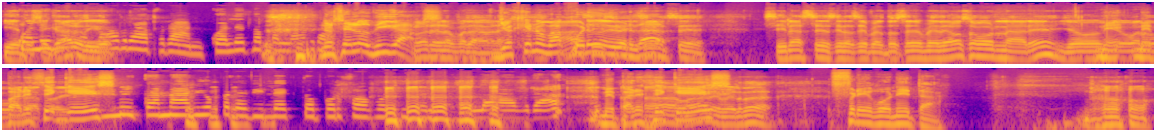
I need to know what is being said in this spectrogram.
Y ¿Cuál entonces, es claro, la digo. palabra, Fran? ¿Cuál es la palabra? No se lo digas. ¿Cuál es la palabra? Yo es que no me Ah, acuerdo sí, de sí, verdad. Sí, la sé, sí la sé, sí la sé, pero entonces me dejo sobornar, ¿eh? Yo, me, yo me valgo parece que es. Mi canario predilecto, por favor, dime la palabra. Me parece Ah, que vale, es verdad. fregoneta. No,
